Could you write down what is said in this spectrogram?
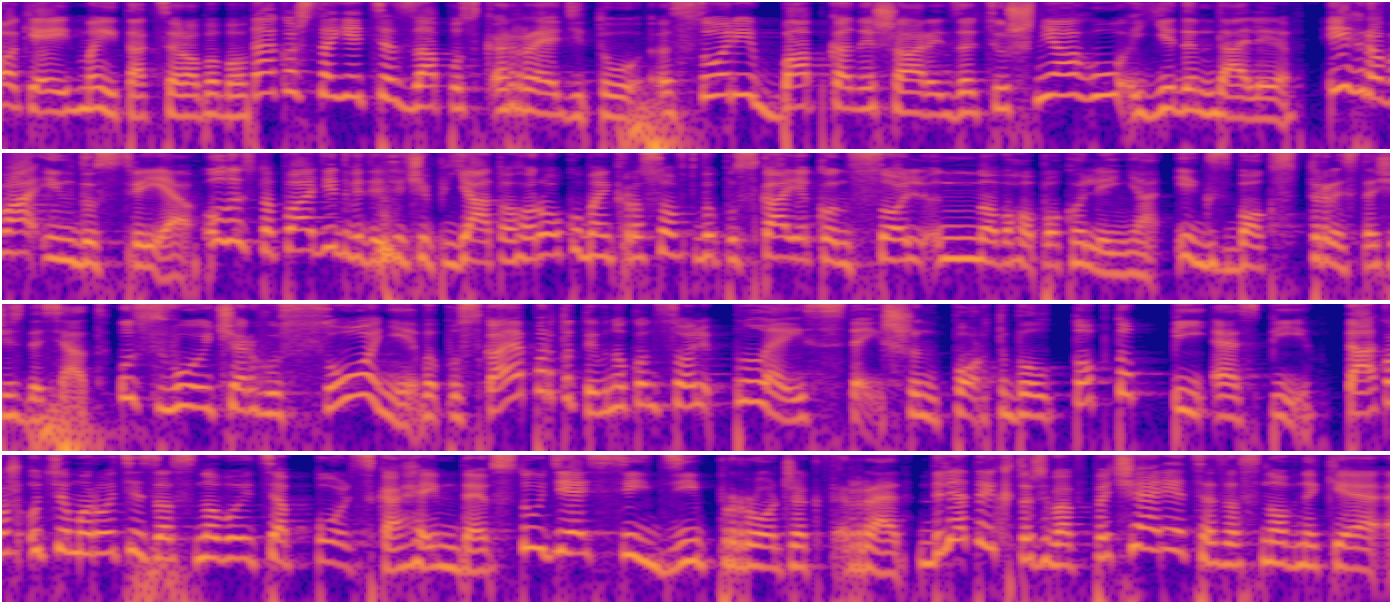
Окей, ми і так це робимо. Також стається запуск Reddit. Сорі, бабка не шарить за цю шнягу. Їдемо далі. Ігрова індустрія. У листопаді 2005 року Microsoft випускає консоль нового покоління Xbox 360. У свою чергу Sony випускає портативну консоль PlayStation Portable, тобто PSP. Також у цьому році засновується польська геймдев студія CD Projekt Red. Для тих, хто живе в печері, це засновники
